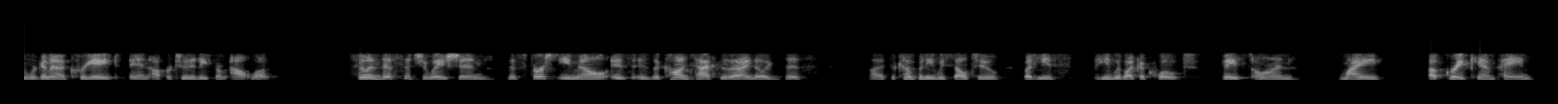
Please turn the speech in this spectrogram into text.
So we're going to create an opportunity from Outlook. So in this situation, this first email is, is a contact that I know exists. Uh, it's a company we sell to, but he's he would like a quote based on my upgrade campaign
